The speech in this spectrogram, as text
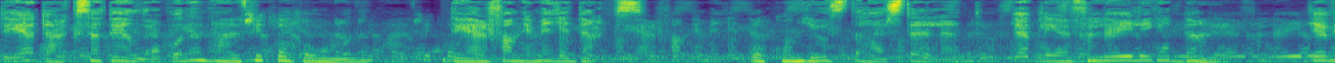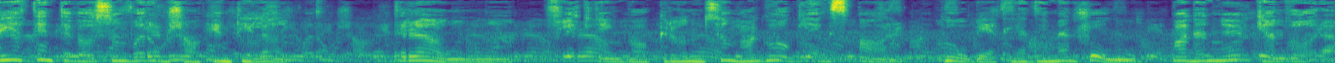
Det är dags att ändra på den här situationen. Det är fan i mig dags. Och om just det här stället, jag blev förlöjligad där. Jag vet inte vad som var orsaken till allt. Trauma, flyktingbakgrund som var googlingsbar, påbetlig dimension, vad det nu kan vara.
